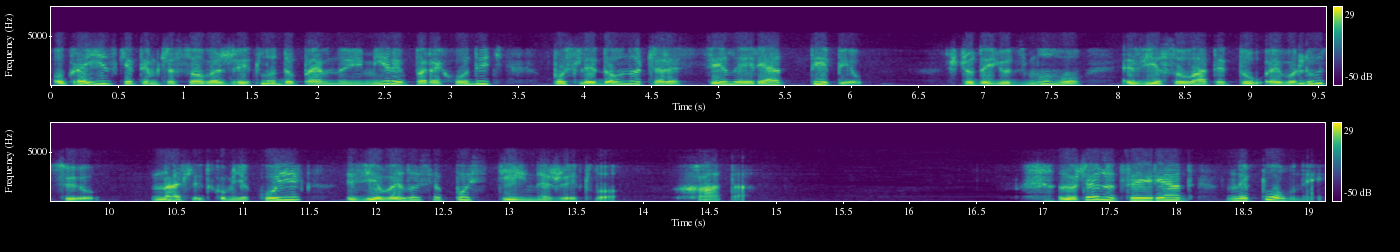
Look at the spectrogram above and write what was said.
українське тимчасове житло до певної міри переходить послідовно через цілий ряд типів, що дають змогу з'ясувати ту еволюцію, наслідком якої з'явилося постійне житло хата. Звичайно, цей ряд неповний.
